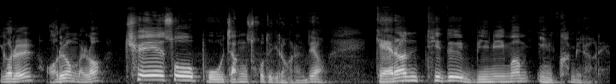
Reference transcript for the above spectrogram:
이거를 어려운 말로 최소 보장 소득이라고 하는데요. guaranteed minimum income이라고 그래요.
